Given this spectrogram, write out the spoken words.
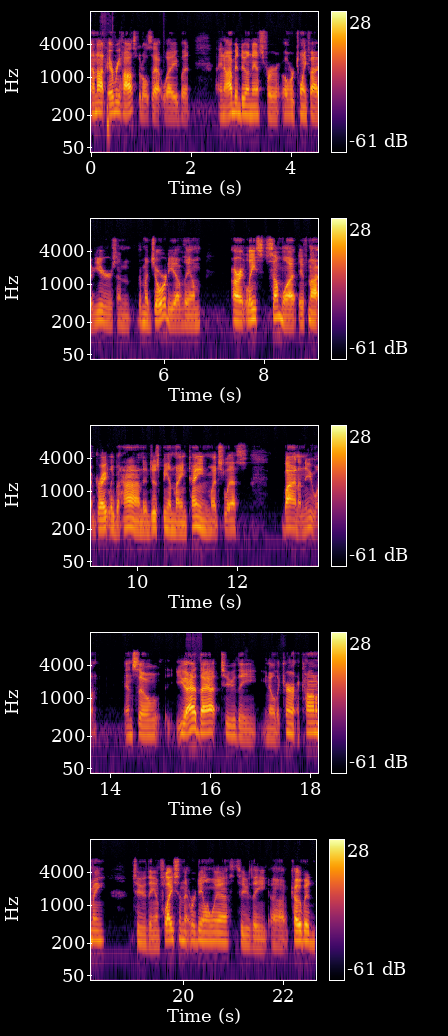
Now, not every hospital's that way, but you know, I've been doing this for over 25 years, and the majority of them are at least somewhat, if not greatly behind, and just being maintained, much less buying a new one. And so you add that to the, you know, the current economy, to the inflation that we're dealing with, to the uh, COVID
